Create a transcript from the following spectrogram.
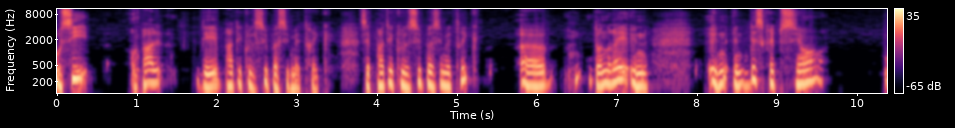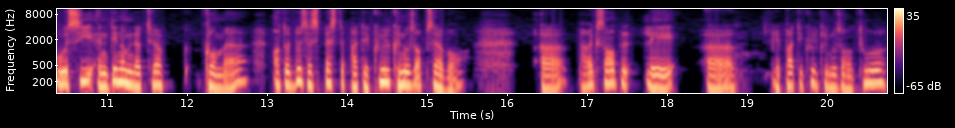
aussi, on parle des particules supersymétriques. Ces particules supersymétriques euh, donneraient une, une, une, description ou aussi un dénominateur commun entre deux espèces de particules que nous observons. Euh, par exemple, les, euh, les particules qui nous entourent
